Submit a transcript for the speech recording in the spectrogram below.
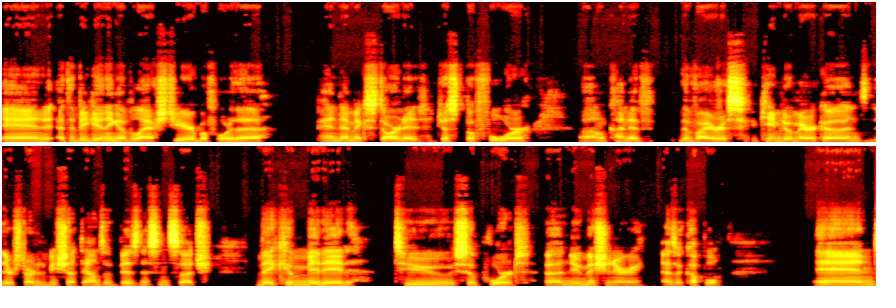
and at the beginning of last year, before the pandemic started, just before um, kind of the virus came to America and there started to be shutdowns of business and such they committed to support a new missionary as a couple. And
